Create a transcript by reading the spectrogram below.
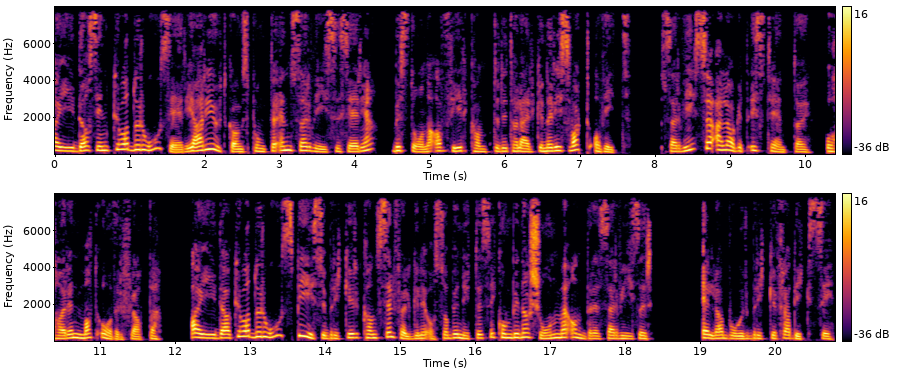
Aida sin Cuadro-serie er i utgangspunktet en serviseserie, bestående av firkantede tallerkener i svart og hvit. Serviset er laget i stentøy, og har en matt overflate. Aida Cuadro spisebrikker kan selvfølgelig også benyttes i kombinasjon med andre serviser. Ella bordbrikke fra Dixie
